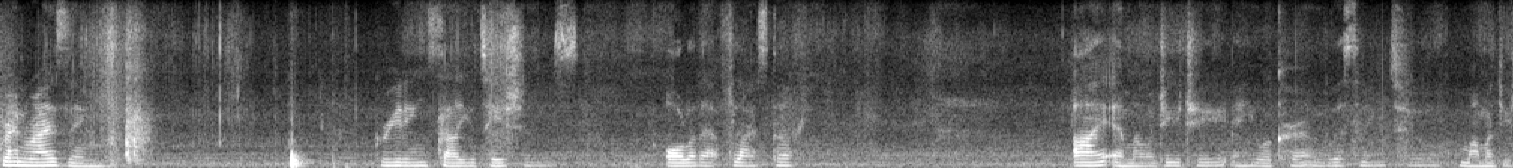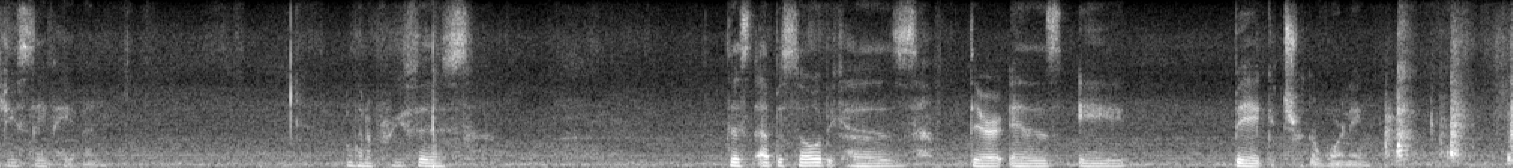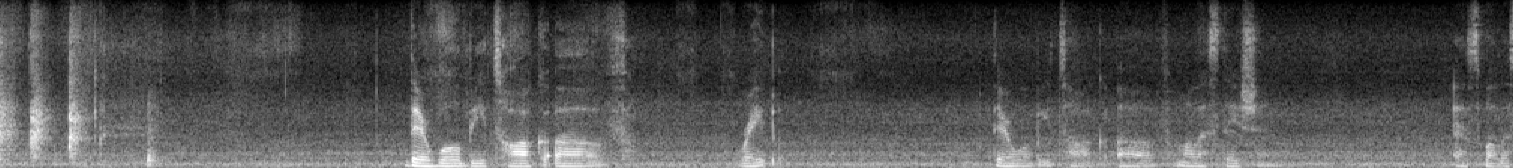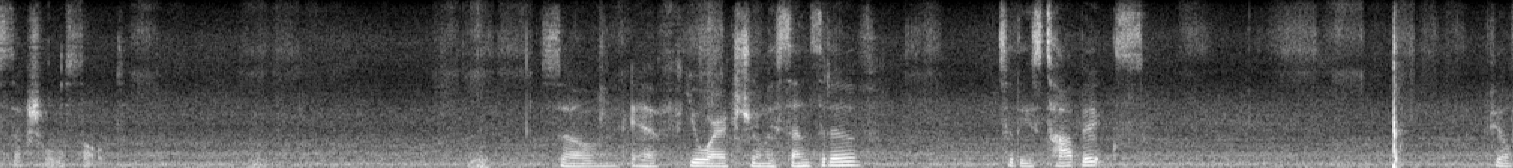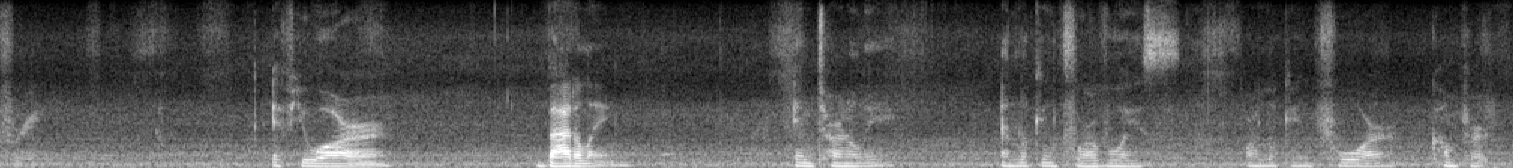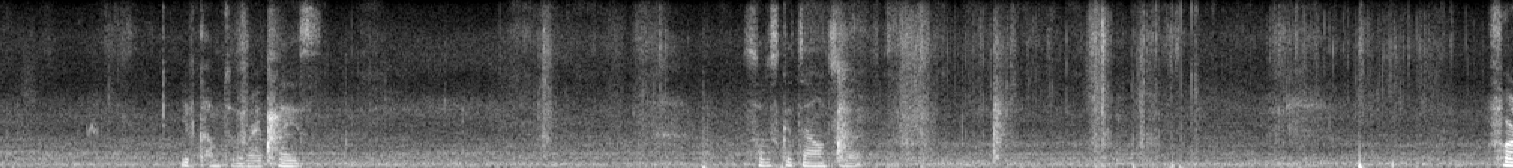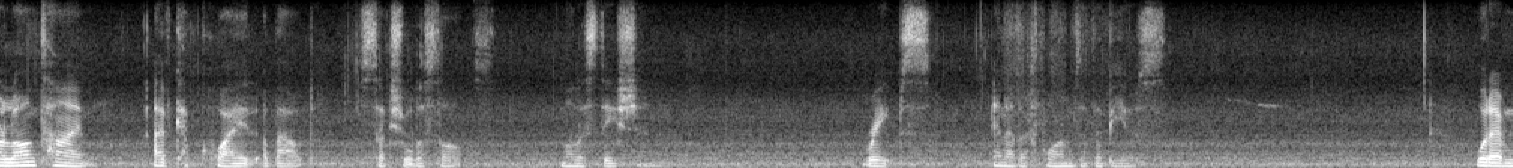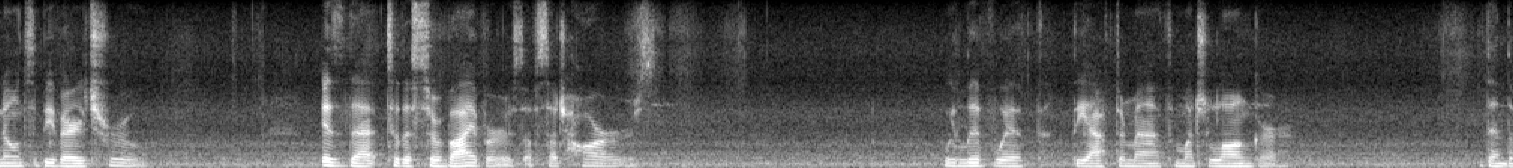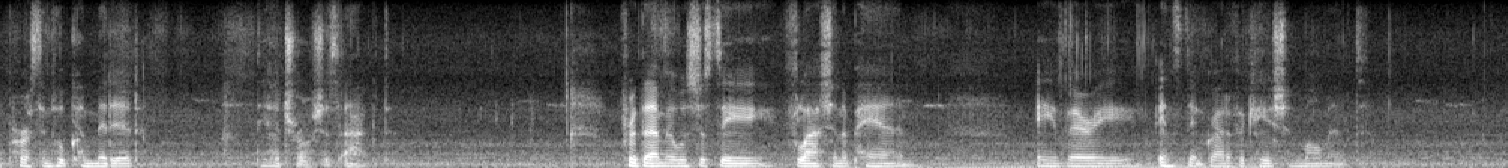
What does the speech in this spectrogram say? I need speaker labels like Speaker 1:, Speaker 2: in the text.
Speaker 1: Grand Rising. Greetings, salutations, all of that fly stuff. I am Mama Gigi, and you are currently listening to Mama Gigi Safe Haven. I'm going to preface this episode because there is a big trigger warning. There will be talk of rape. There will be talk of molestation as well as sexual assault. So, if you are extremely sensitive to these topics, feel free. If you are battling internally and looking for a voice or looking for comfort, you've come to the right place. So let's get down to it. For a long time, I've kept quiet about sexual assaults, molestation, rapes, and other forms of abuse. What I've known to be very true is that to the survivors of such horrors, we live with the aftermath much longer than the person who committed the atrocious act. For them, it was just a flash in a pan, a very instant gratification moment.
